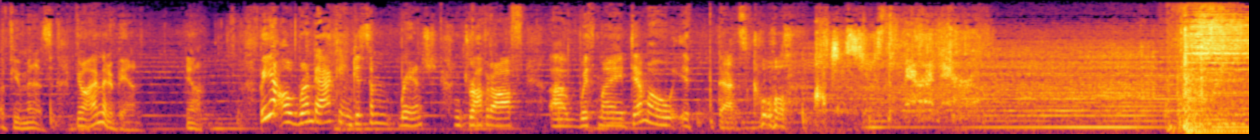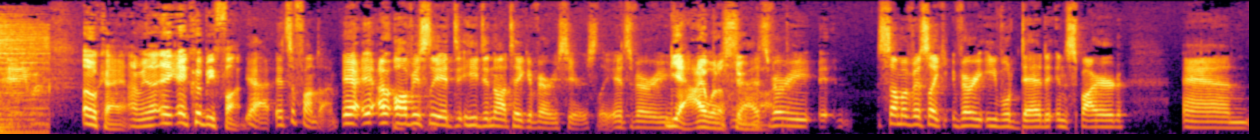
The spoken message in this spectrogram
a few minutes. You know, I'm in a band. Yeah, but yeah, I'll run back and get some ranch and drop it off uh, with my demo if that's cool. I'll just use the marinara. Okay. I mean, it, it could be fun. Yeah, it's a fun time. Yeah, it, uh, obviously it, he did not take it very seriously. It's very Yeah, I would assume. yeah, it's not. very. It, some of it's like very Evil Dead inspired, and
